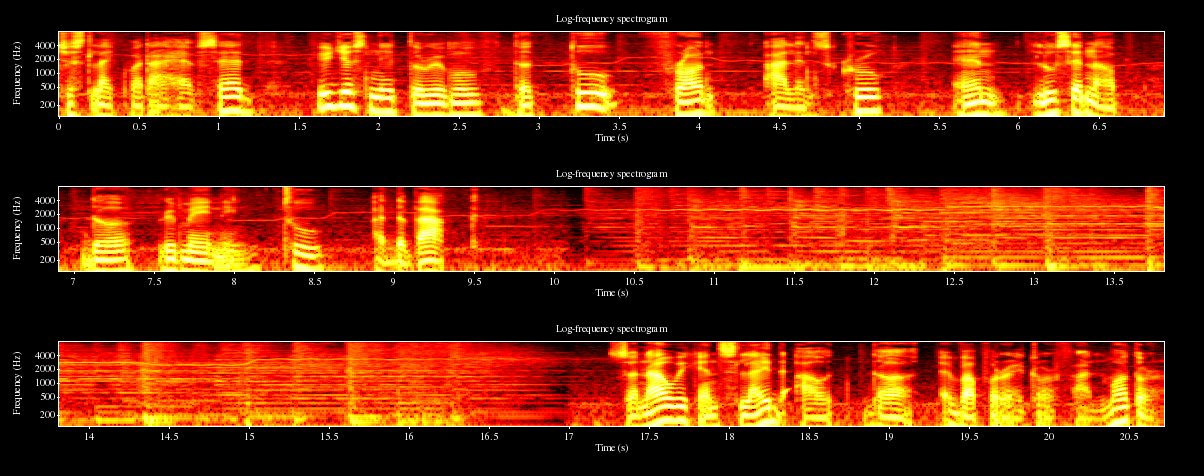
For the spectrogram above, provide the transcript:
Just like what I have said, you just need to remove the two front Allen screw and loosen up the remaining two at the back. So now we can slide out the evaporator fan motor.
